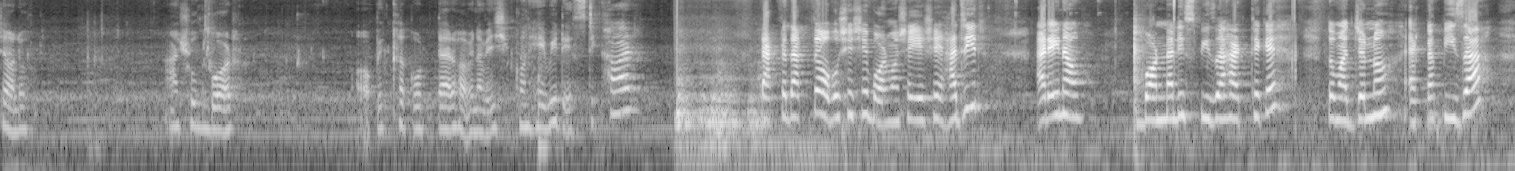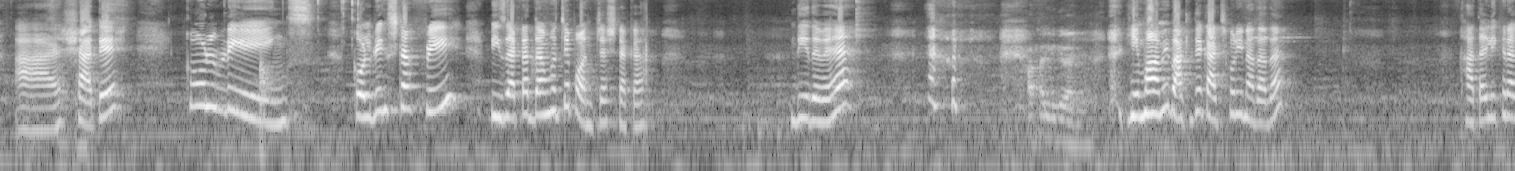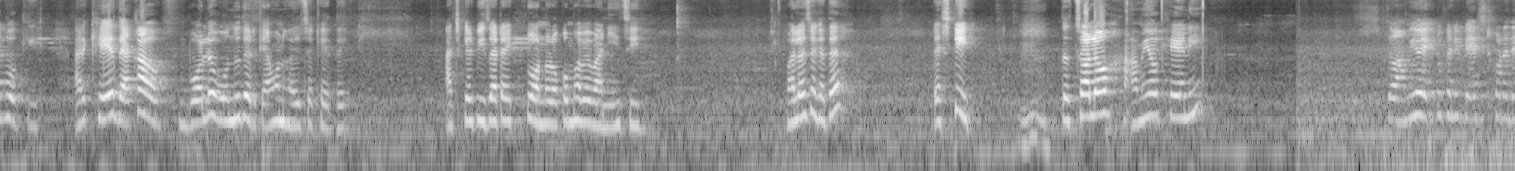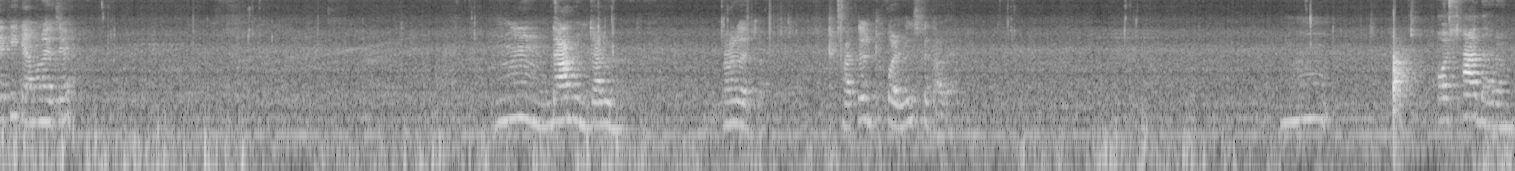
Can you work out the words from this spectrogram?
চলো, আসুক বর। অপেক্ষা করতে আর হবে না বেশিক্ষণ হেভি টেস্টি খাবার ডাকতে ডাকতে অবশেষে বরমশাই এসে হাজির। আর এই নাও বর্ণালিস পিজা হাট থেকে তোমার জন্য একটা পিৎজা আর সাথে কোল্ড ড্রিঙ্কস কোল্ড ড্রিঙ্কসটা ফ্রি পিৎজাটার দাম হচ্ছে পঞ্চাশ টাকা। দিয়ে দেবে হ্যাঁ? হিমা আমি বাকিতে কাজ করি না দাদা। খাতায় লিখে রাখব কি? আর খেয়ে দেখাও বলো বন্ধুদের কেমন হয়েছে খেতে। আজকের পিৎজাটা একটু অন্যরকমভাবে বানিয়েছি। ভালো হয়েছে খেতে? টেস্টি? তো চলো আমিও খেয়ে নিই। তো আমিও একটুখানি টেস্ট করে দেখি কেমন হয়েছে। হুম দারুণ দারুণ। ভালো হয়েছে। সাথে একটু কোল্ড ড্রিঙ্কস খেতে হবে। অসাধারণ।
